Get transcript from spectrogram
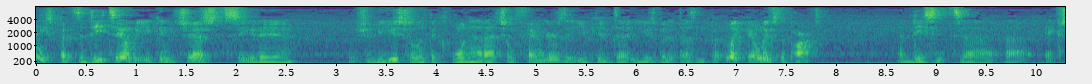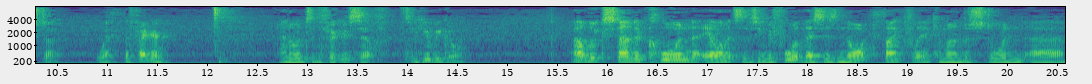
Nice bits of detail but you can just see there which would be useful if the clone had actual fingers that you could uh, use but it doesn't. But look, it looks the part. A decent uh, uh extra with the figure and onto the figure itself. So here we go. Look, standard clone elements I've seen before. This is not, thankfully, a Commander Stone uh,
